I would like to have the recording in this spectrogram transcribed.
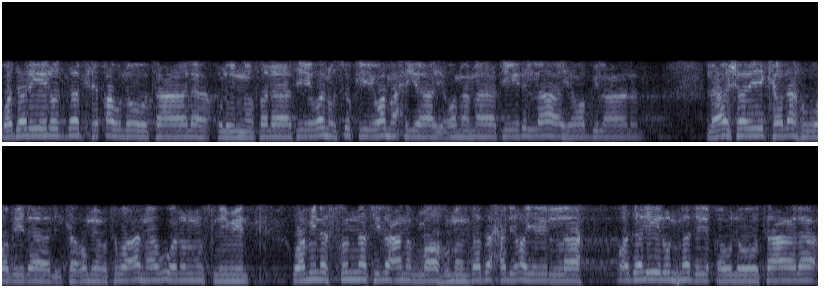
ودليل الذبح قوله تعالى قل إن صلاتي ونسكي ومحياي ومماتي لله رب العالمين. لا شريك له وبذلك أمرت وأنا أول المسلمين. ومن السنة لعن الله من ذبح لغير الله. ودليل النذر قوله تعالى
